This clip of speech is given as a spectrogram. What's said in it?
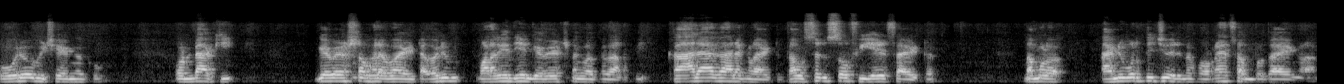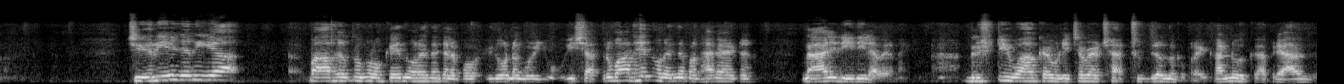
ഓരോ വിഷയങ്ങൾക്കും ഉണ്ടാക്കി ഗവേഷണ ഫലമായിട്ട് അവരും വളരെയധികം ഗവേഷണങ്ങളൊക്കെ നടത്തി. കാലാകാലങ്ങളായിട്ട് തൗസൻഡ്സ് ഓഫ് ഇയേഴ്സ് ആയിട്ട് നമ്മൾ അനുവർത്തിച്ചു വരുന്ന കുറേ സമ്പ്രദായങ്ങളാണ്. ചെറിയ ചെറിയ ബാധകത്വങ്ങളൊക്കെ എന്ന് പറയുന്നത് ചിലപ്പോൾ ഇതുകൊണ്ടും കൊഴിഞ്ഞു പോകും. ഈ ശത്രുബാധ എന്ന് പറയുന്നത് പ്രധാനമായിട്ട് നാല് രീതിയിലാണ് വരണേ. ദൃഷ്ടി വാക്ക വിളിച്ചപേക്ഷ ക്ഷുദ്രം എന്നൊക്കെ പറയും. കണ്ണു വെക്കുക പ്രാകുക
